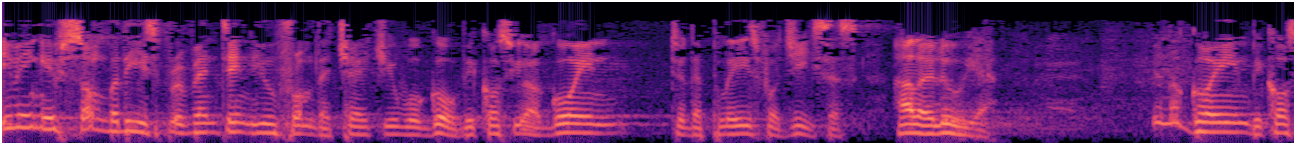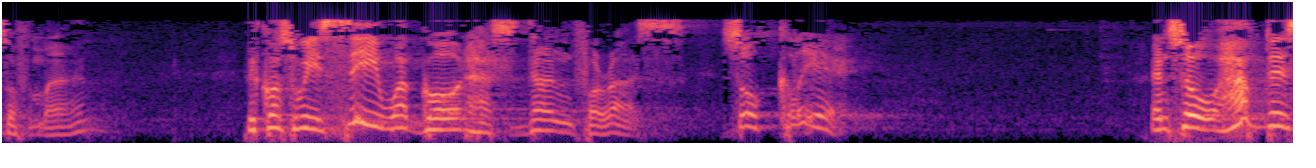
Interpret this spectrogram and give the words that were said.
even if somebody is preventing you from the church, you will go because you are going to the place for Jesus. Hallelujah. You're not going because of man. Because we see what God has done for us so clear. And so have this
